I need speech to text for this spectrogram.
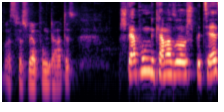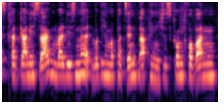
was für Schwerpunkte hat es? Schwerpunkte kann man so speziell gerade gar nicht sagen, weil die sind halt wirklich immer patientenabhängig. Es kommt darauf an,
